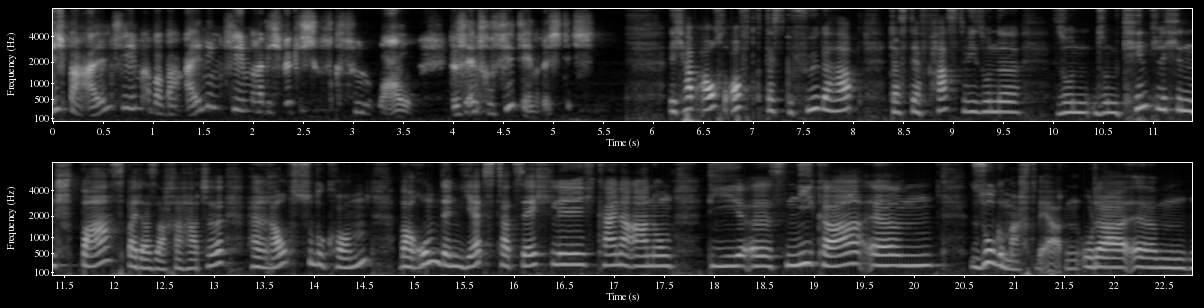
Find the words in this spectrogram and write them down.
nicht bei allen Themen, aber bei einigen Themen hatte ich wirklich das Gefühl, wow, das interessiert den richtig. Ich habe auch oft das Gefühl gehabt, dass der fast wie so eine so, ein, so einen kindlichen Spaß bei der Sache hatte, herauszubekommen, warum denn jetzt tatsächlich, keine Ahnung, die äh, Sneaker ähm, so gemacht werden oder ähm,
